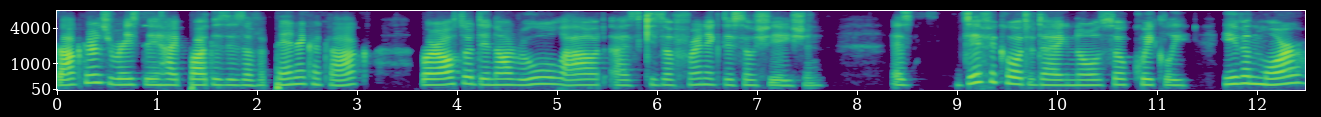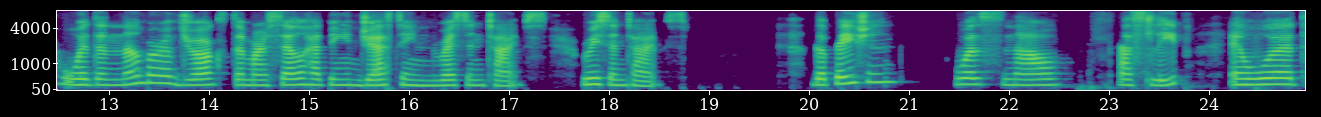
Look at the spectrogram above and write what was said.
Doctors raised the hypothesis of a panic attack, but also did not rule out a schizophrenic dissociation. It's difficult to diagnose so quickly, even more with the number of drugs that Marcelo had been ingesting in recent times. Recent times. The patient was now asleep and would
